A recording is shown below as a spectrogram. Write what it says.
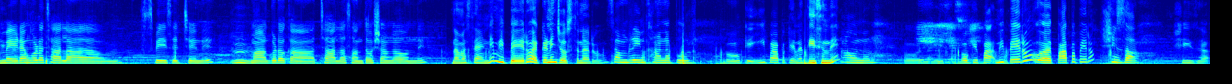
మేడం కూడా చాలా స్పేస్ ఇచ్చింది. మాకు కూడా ఒక చాలా సంతోషంగా ఉంది. నమస్తే అండి మీ పేరు? ఎక్కడి నుంచి వస్తున్నారు? సమ్రీన్ ఖానాపూర్. ఓకే ఈ పాపకైనా తీసింది? అవును. ఓకే పా మీ పేరు? పాప పేరు? షిజా. షీజా.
